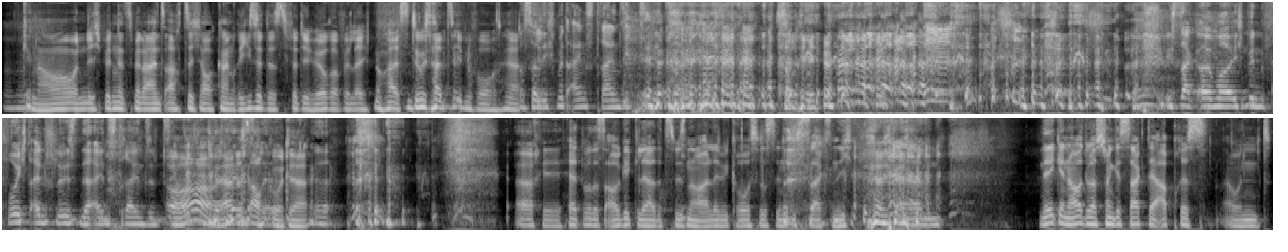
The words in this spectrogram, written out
Mhm. Genau, und ich bin jetzt mit 1,80 auch kein Riese, das für die Hörer vielleicht noch als Zusatzinfo. Ja. Was soll ich mit 1,73 sagen? Sorry. ich sag immer, ich bin furchteinflößender 1,73. Oh, ja, das ist auch gut, ja. ja. Ach je, hätten wir das auch geklärt, jetzt wissen auch alle, wie groß wir sind, ich sag's nicht. ähm, nee, genau, du hast schon gesagt, der Abriss und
